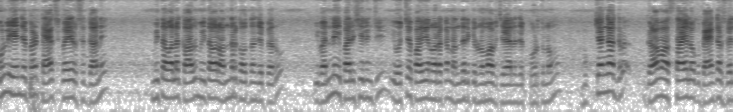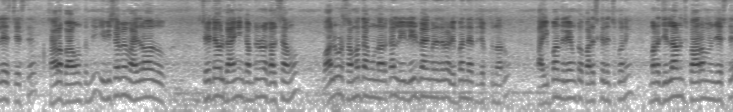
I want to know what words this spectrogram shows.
ఓన్లీ ఏం చెప్పారు? ట్యాక్స్ పేయర్స్కి కానీ మిగతా వాళ్ళకి కాదు మిగతా వాళ్ళు అందరికీ అవుతుందని చెప్పారు. ఇవన్నీ పరిశీలించి ఈ వచ్చే పదిహేను వరకు అందరికీ రుణమాఫీ చేయాలని చెప్పి కోరుతున్నాము. ముఖ్యంగా గ్రామ స్థాయిలో ఒక బ్యాంకర్స్ వెళ్ళేసి చేస్తే చాలా బాగుంటుంది. ఈ విషయం మేము హైదరాబాద్ స్టేట్ లెవెల్ బ్యాంకింగ్ కంపెనీలో కలిసాము. వాళ్ళు కూడా సమ్మతంగా ఉన్నారు కానీ లీడ్ బ్యాంక్ మేనేజర్ గారు ఇబ్బంది అయితే చెప్తున్నారు. ఆ ఇబ్బందులు ఏమిటో పరిష్కరించుకొని మన జిల్లా నుంచి ప్రారంభం చేస్తే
